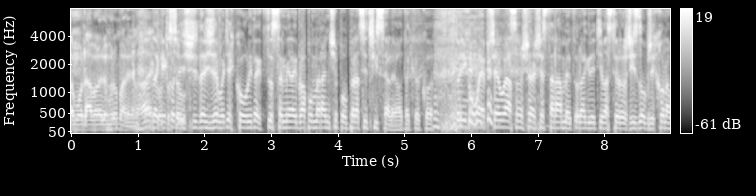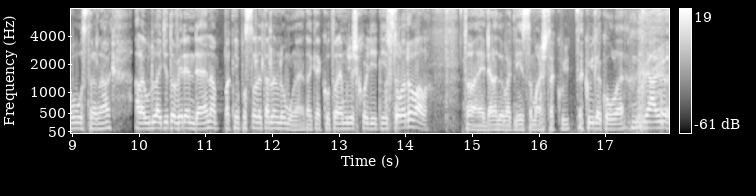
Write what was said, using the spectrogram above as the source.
tam ho dávali dohromady. No. Aha, tak, tak jako, to jsou, když držíte o těch koulí, tak to jsem měl jak dva pomeranče po operaci třísel, jo, tak jako, to nikomu nepřeju, já jsem šel ještě stará metoda, kde ti vlastně rozříznou břicho na obou stranách, ale udělají ti to v jeden den a pak mě poslali letadlem domů, ne, tak jako to nemůžeš chodit nic. to ledoval. To nejde ledovat nic, to máš takový, takovýhle koule. Já nevím,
